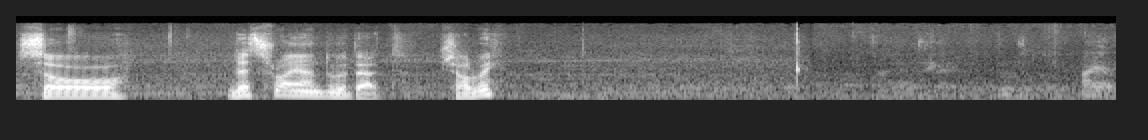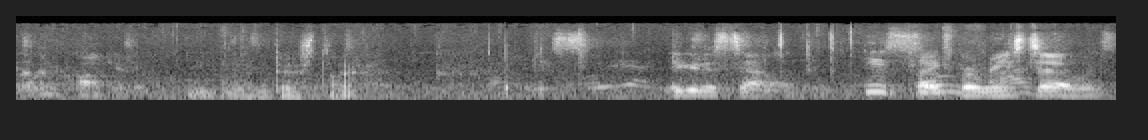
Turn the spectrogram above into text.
So let's try and do that, shall we? This time. You can just tell. He's so Like barista was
